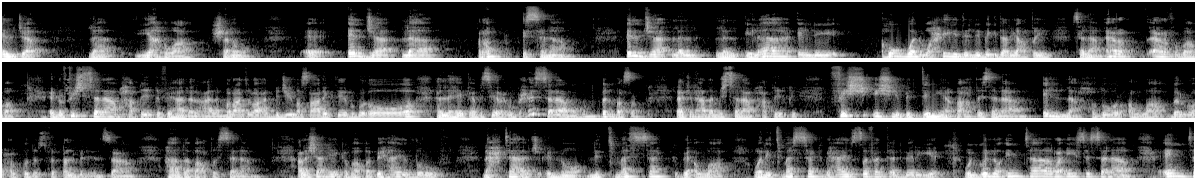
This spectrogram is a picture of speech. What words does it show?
إلجأ ليهوى شالوم. آه، إلجأ لرب السلام. إلجأ لل... للإله اللي هو الوحيد اللي بيقدر يعطي سلام. اعرف اعرفوا بابا انه فيش سلام حقيقي في هذا العالم. مرات الواحد بيجي مصاري كثير بيقول أوه هلا هيك بصير وبحس سلام وبنبسط لكن هذا مش سلام حقيقي. فيش إشي بالدنيا بعطي سلام إلا حضور الله بالروح القدس في قلب الإنسان هذا بعطي السلام. علشان هيك بابا بهاي الظروف نحتاج إنه نتمسك بالله ونتمسك بهاي الصفة التدبيرية ونقول له أنت رئيس السلام أنت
